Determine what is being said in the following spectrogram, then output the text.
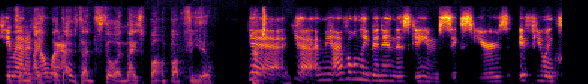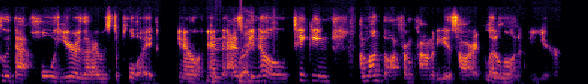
came It's out of nice, nowhere. but that's done still a nice bump up for you. Yeah, yeah. I mean, I've only been in this game six years, if you include that whole year that I was deployed. You know, and as we know, taking a month off from comedy is hard, let alone a year.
